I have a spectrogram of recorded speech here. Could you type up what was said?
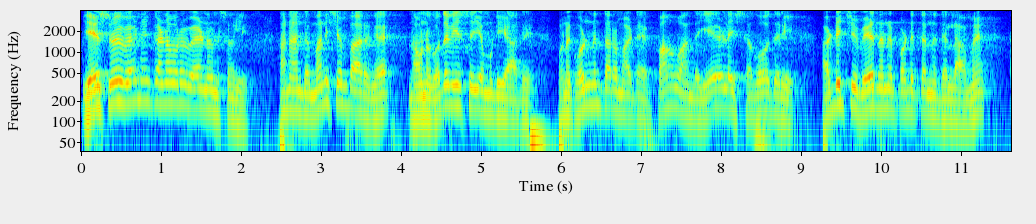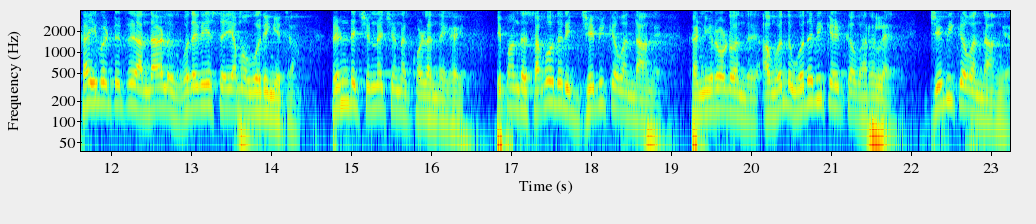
இயேசுவும் வேணும் என் கணவரும் வேணும்னு சொல்லி. ஆனால் அந்த மனுஷன் பாருங்கள் நான் உனக்கு உதவி செய்ய முடியாது. உனக்கு ஒன்றும் தர மாட்டேன். பாவம் அந்த ஏழை சகோதரி அடித்து வேதனைப்படுத்தினது இல்லாமல் கைவிட்டுட்டு அந்த ஆள் உதவியே செய்யாமல் ஒதுங்கிட்டான். ரெண்டு சின்ன சின்ன குழந்தைகள். இப்போ அந்த சகோதரி ஜெபிக்க வந்தாங்க. கண்ணீரோடு வந்து அவங்க வந்து உதவி கேட்க வரலை. ஜெபிக்க வந்தாங்க.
